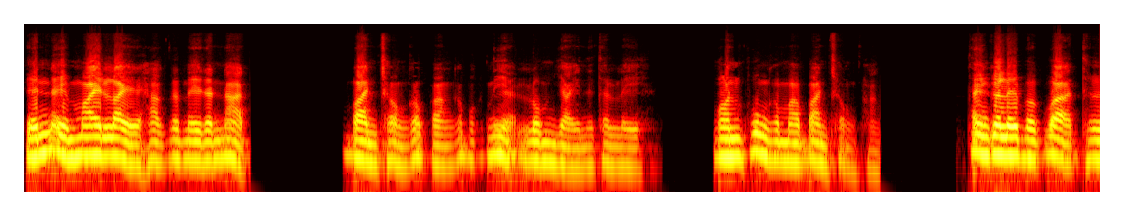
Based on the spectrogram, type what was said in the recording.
เห็นไอ้ไม้ไล่หักในระนาดบ้านช่องก็พังก็บอกเนี่ย ลมใหญ่ในทะเล งอนพุ่งเข้ามาบ้านช่องพัง ท่านก็เลยบอกว่าเธอ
